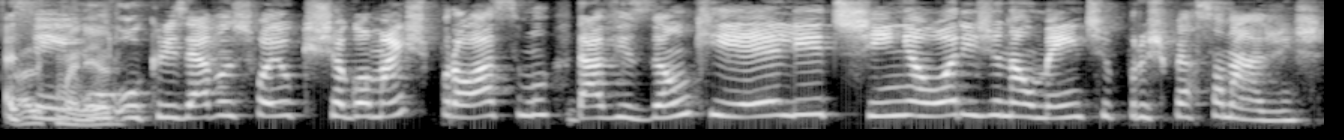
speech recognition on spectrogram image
Assim, o, o Chris Evans foi o que chegou mais próximo da visão que ele tinha originalmente pros personagens.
